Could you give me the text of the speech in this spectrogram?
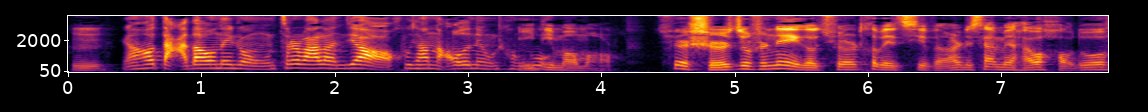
嗯，然后打到那种滋儿哇乱叫、互相挠的那种程度一。地猫毛。确实，就是那个确实特别气愤，而且下面还有好多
